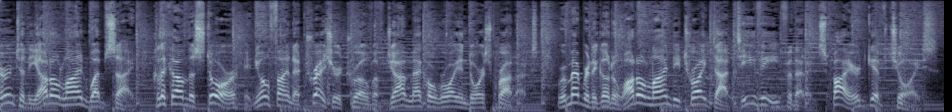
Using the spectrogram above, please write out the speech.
Turn to the AutoLine website, click on the store, and you'll find a treasure trove of John McElroy endorsed products. Remember to go to AutolineDetroit.tv for that inspired gift choice.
